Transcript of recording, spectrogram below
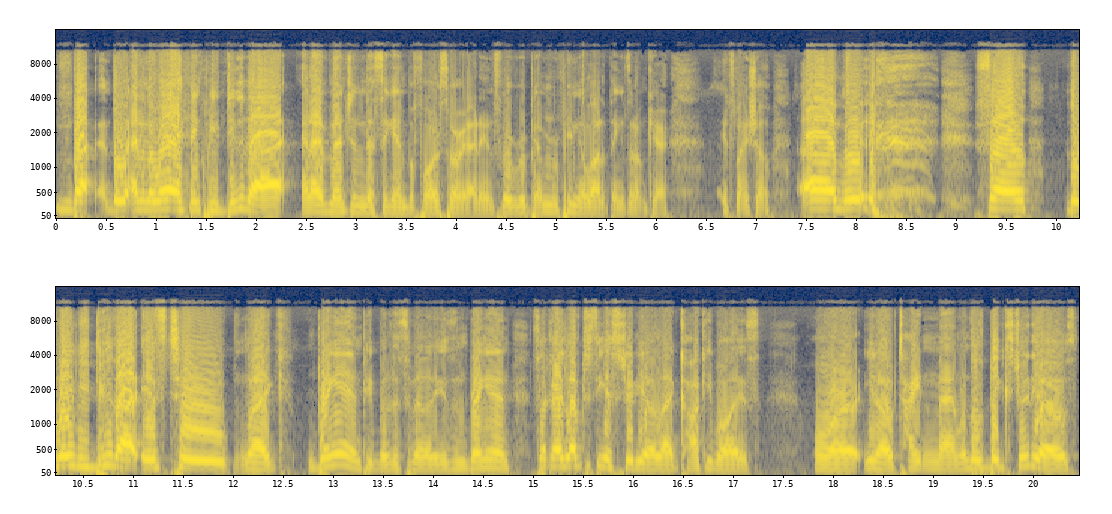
but the and the way I think we do that, and I've mentioned this again before. Sorry, audience. We're rep- I'm repeating a lot of things. I don't care. It's my show. Um, so the way we do that is to like bring in people with disabilities and bring in. So like, I'd love to see a studio like Cocky Boys, or you know Titan Man, one of those big studios.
